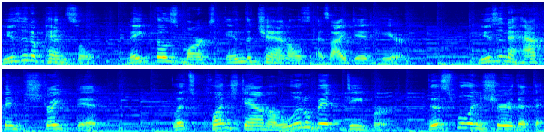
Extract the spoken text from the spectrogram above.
Using a pencil, make those marks in the channels as I did here. Using a half inch straight bit, let's plunge down a little bit deeper. This will ensure that the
